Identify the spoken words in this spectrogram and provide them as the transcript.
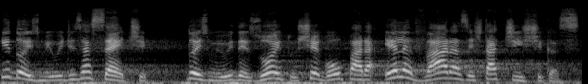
e 2017 2018 chegou para elevar as estatísticas.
